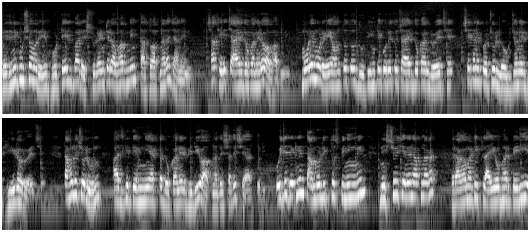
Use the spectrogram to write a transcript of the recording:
মেদিনীপুর শহরে হোটেল বা রেস্টুরেন্টের অভাব নেই, তা তো আপনারা জানেনই। সাথে চায়ের দোকানেরও অভাব নেই। মোড়ে মোড়ে অন্তত দু তিনটে করে তো চায়ের দোকান রয়েছে, সেখানে প্রচুর লোকজনের ভিড়ও রয়েছে। তাহলে চলুন, আজকে তেমনি একটা দোকানের ভিডিও আপনাদের সাথে শেয়ার করি। ওই যে দেখলেন তাম্রলিপ্ত স্পিনিং মিল নিশ্চয়ই চেনেন আপনারা? রাঙামাটি ফ্লাইওভার পেরিয়ে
